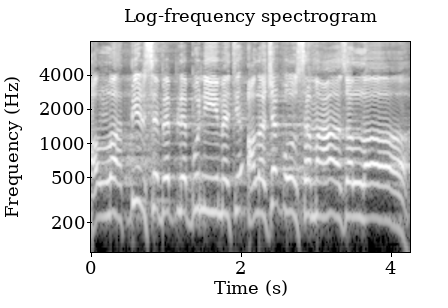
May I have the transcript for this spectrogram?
Allah bir sebeple bu nimeti alacak olsa maazallah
